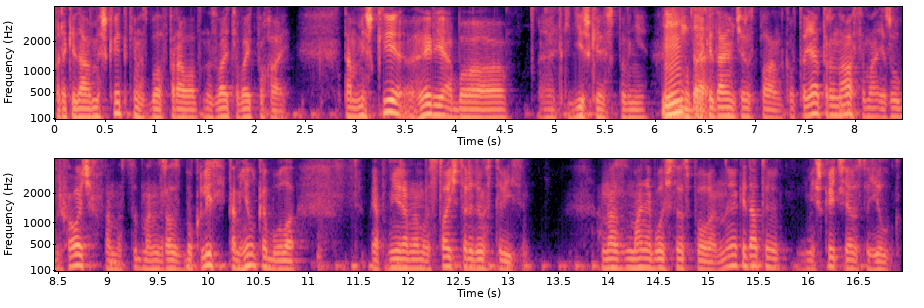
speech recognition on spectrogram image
перекидав мішки, таке у нас було вправо, називається Weight for High. Там мішки, гирі або е, такі діжки спивні. Мгм. Ми Да. перекидаємо через планку. То я тренувався, я живу в Брюховичах, там у мене зразу з боку ліс, і там гілка була. Я поміряв на 104,98. А в нас змагання було 4,5. Ну, я кидав мішки через ту гілку.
